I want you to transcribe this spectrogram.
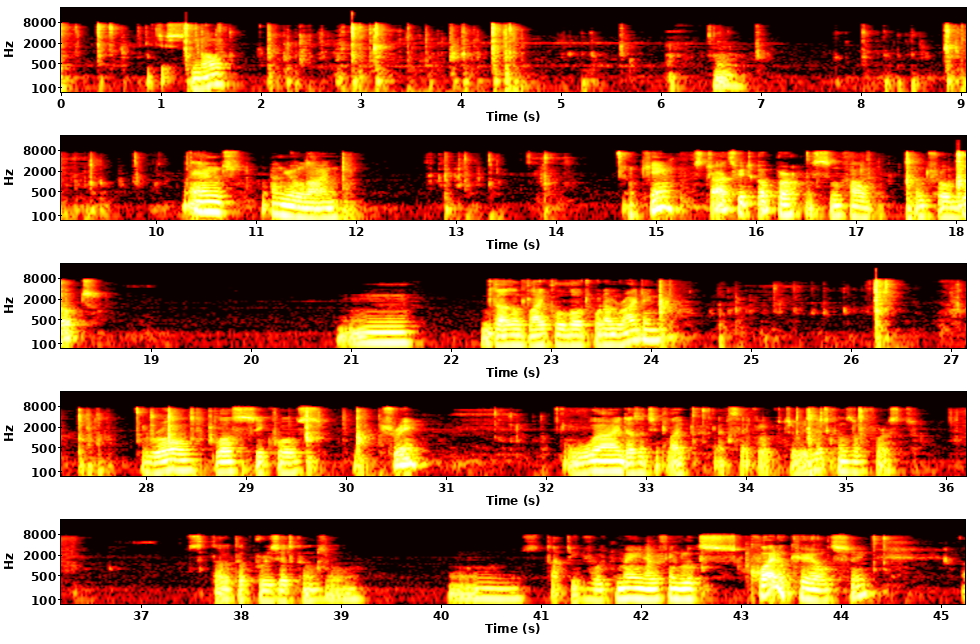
it is no and a new line okay starts with upper somehow control dot mm, doesn't like a lot what I'm writing. Roll plus equals 3. Why doesn't it like, let's take a look the reset console first. Startup reset console. Static void main, everything looks quite okay I would say.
